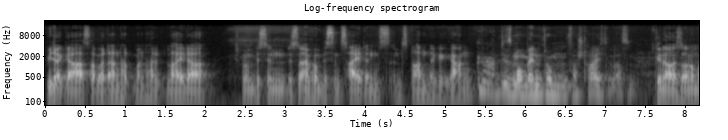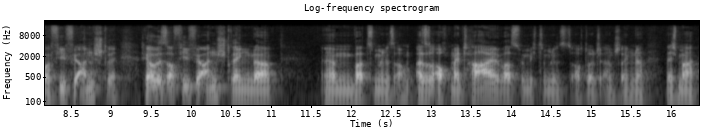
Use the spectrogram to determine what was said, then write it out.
wieder Gas, aber dann hat man halt leider ist, man ein bisschen, ist einfach ein bisschen Zeit ins, ins Lande gegangen. Ja, dieses Momentum verstreichen lassen. Genau, ist auch nochmal viel, viel anstrengender. Ich glaube, es ist auch viel, viel anstrengender, ähm, war zumindest auch, also auch mental war es für mich zumindest auch deutlich anstrengender, sag ich mal,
